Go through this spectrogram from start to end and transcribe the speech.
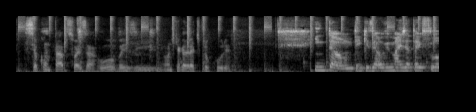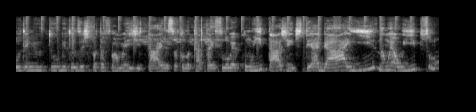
seu contato, suas arrobas e onde que a galera te procura. Então, quem quiser ouvir mais da Tyflow tem no YouTube, todas as plataformas digitais, é só colocar Tyflow, é com I, tá, gente? T-H-I, não é o Y.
